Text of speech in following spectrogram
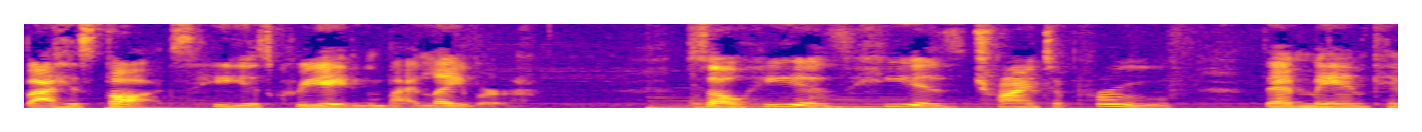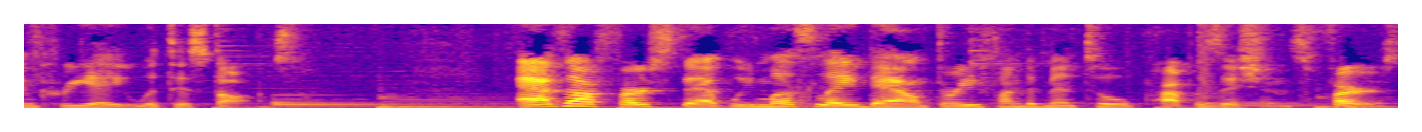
by his thoughts, he is creating by labor. So he is he is trying to prove that man can create with his thoughts. As our first step, we must lay down three fundamental propositions. First,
